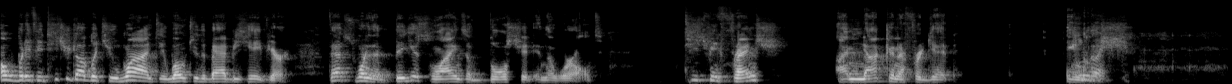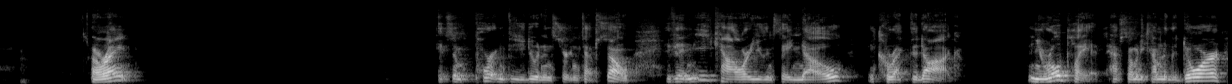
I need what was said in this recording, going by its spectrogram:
Oh, but if you teach your dog what you want, it won't do the bad behavior. That's one of the biggest lines of bullshit in the world. Teach me French, I'm not going to forget English. English. All right? It's important that you do it in certain steps. So if you had an e-collar, you can say no and correct the dog. And you role play it. Have somebody come to the door,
